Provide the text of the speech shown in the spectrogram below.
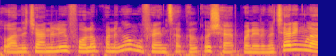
ஸோ அந்த சேனலையும் ஃபாலோ பண்ணுங்கள் உங்கள் ஃப்ரெண்ட்ஸ் சர்க்கிள்க்கும் ஷேர் பண்ணிவிடுங்க சரிங்களா?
